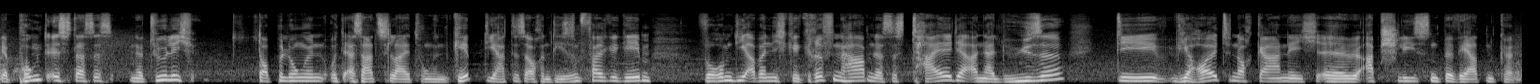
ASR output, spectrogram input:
Der Punkt ist, dass es natürlich Doppelungen und Ersatzleitungen gibt. Die hat es auch in diesem Fall gegeben. Warum die aber nicht gegriffen haben, das ist Teil der Analyse, die wir heute noch gar nicht äh, abschließend bewerten können.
